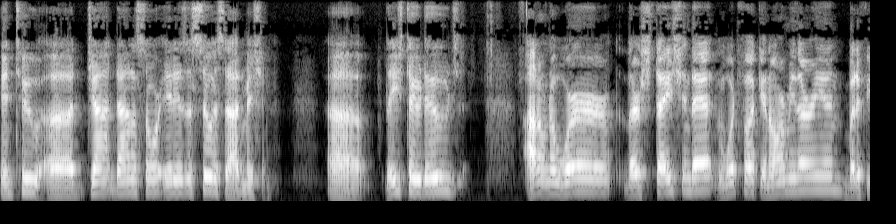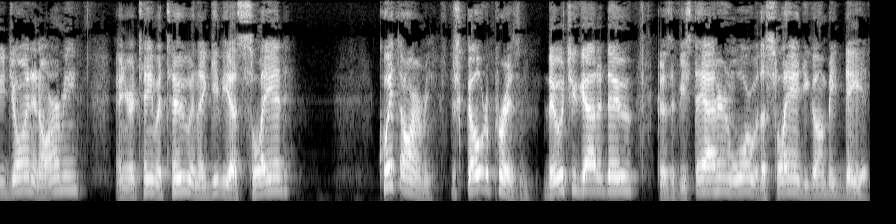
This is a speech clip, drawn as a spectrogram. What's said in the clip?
into a giant dinosaur, it is a suicide mission. Uh, these two dudes, I don't know where they're stationed at and what fucking army they're in, but if you join an army and you're a team of two and they give you a sled, quit the army. Just go to prison. Do what you got to do. Because if you stay out here in war with a sled, you're going to be dead.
